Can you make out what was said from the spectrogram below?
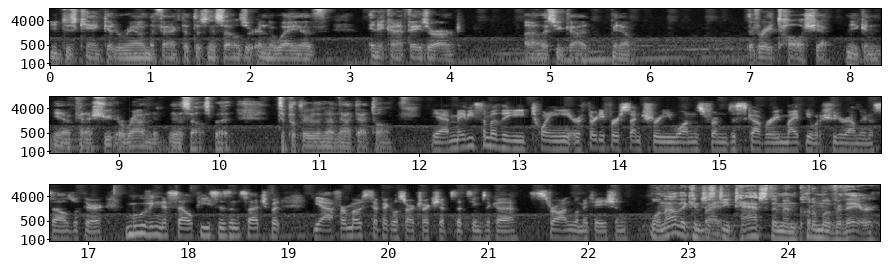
you just can't get around the fact that those nacelles are in the way of any kind of phaser arc, uh, unless you've got, you know, a very tall ship. And you can, you know, kind of shoot around the nacelles, but typically they're not that tall. Yeah, maybe some of the 20 or 31st century ones from Discovery might be able to shoot around their nacelles with their moving nacelle pieces and such. But yeah, for most typical Star Trek ships, that seems like a strong limitation. Well, now they can just right. detach them and put them over there.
